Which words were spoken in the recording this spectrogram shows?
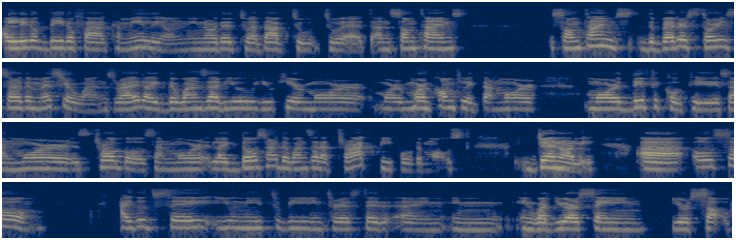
a little bit of a chameleon in order to adapt to, to it. And sometimes sometimes the better stories are the messier ones right? Like the ones that you you hear more more more conflict and more more difficulties and more struggles and more like those are the ones that attract people the most generally. Uh, also i would say you need to be interested in in in what you are saying yourself.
